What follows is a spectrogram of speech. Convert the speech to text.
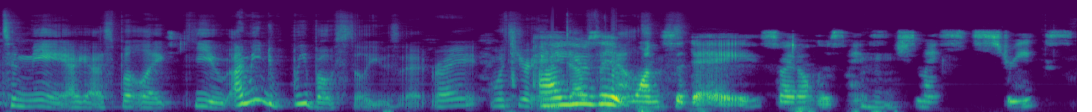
to me, I guess. But like you, I mean, we both still use it, right? What's your? I use it analysis? once a day, so I don't lose my Mhm. just my streaks.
